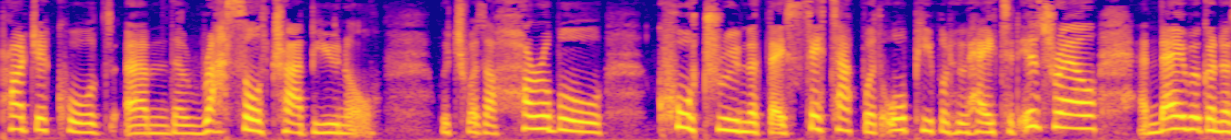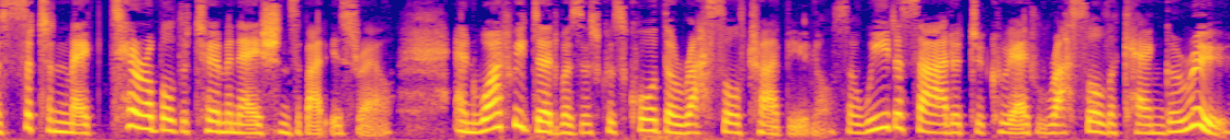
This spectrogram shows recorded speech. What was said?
project called um, the Russell Tribunal, which was a horrible courtroom that they set up with all people who hated Israel, and they were going to sit and make terrible determinations about Israel. And what we did was it was called the Russell Tribunal. So we decided to create Russell the kangaroo.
